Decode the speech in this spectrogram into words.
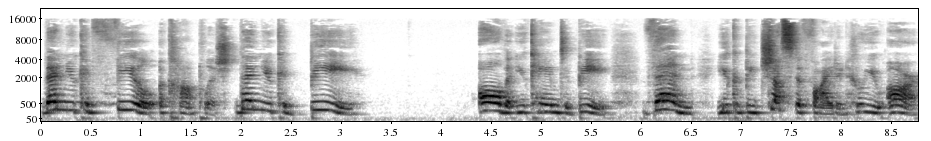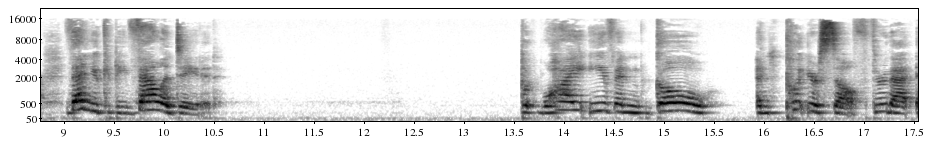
Then you could feel accomplished. Then you could be all that you came to be. Then you could be justified in who you are. Then you could be validated. But why even go and put yourself through that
